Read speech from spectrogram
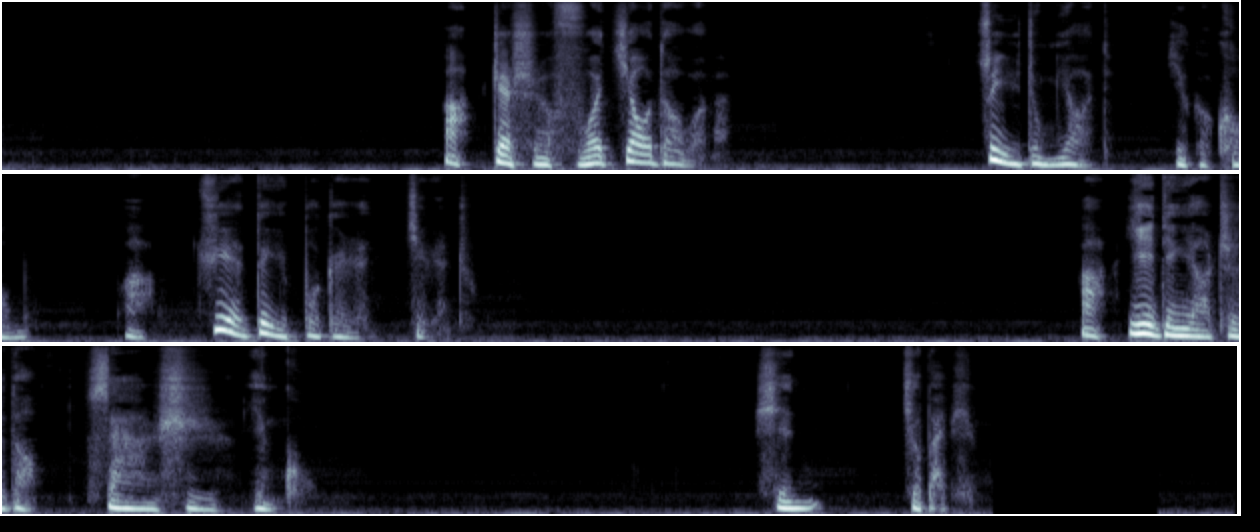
啊！这是佛教导我们最重要的一个科目啊！绝对不跟人结冤仇啊！一定要知道三世因果，心就摆平。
